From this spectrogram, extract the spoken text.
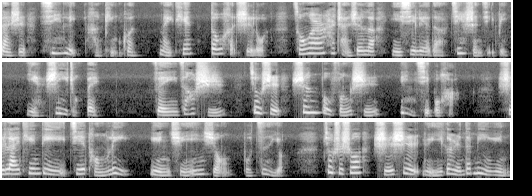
但是心里很贫困，每天都很失落，从而还产生了一系列的精神疾病，也是一种背。非遭时，就是生不逢时，运气不好。时来天地皆同力，运去英雄不自由。就是说，时势与一个人的命运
